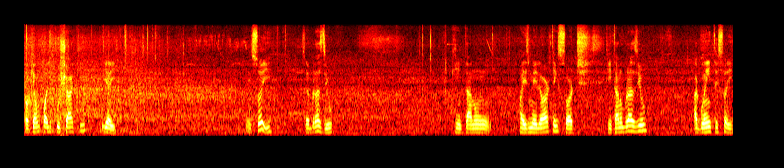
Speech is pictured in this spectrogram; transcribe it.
Qualquer um pode puxar aqui. E aí? É isso aí. Isso é Brasil. Quem tá num país melhor tem sorte. Quem tá no Brasil aguenta isso aí.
